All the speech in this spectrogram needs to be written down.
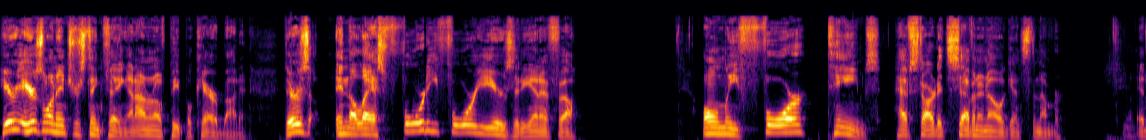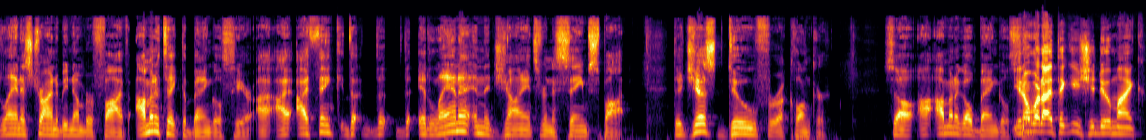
Here, here's one interesting thing, and I don't know if people care about it. There's in the last 44 years of the NFL, only four teams have started seven and zero against the number. Atlanta's trying to be number five. I'm going to take the Bengals here. I, I, I think the, the, the Atlanta and the Giants are in the same spot. They're just due for a clunker. So I, I'm going to go Bengals. You know what I think you should do, Mike?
